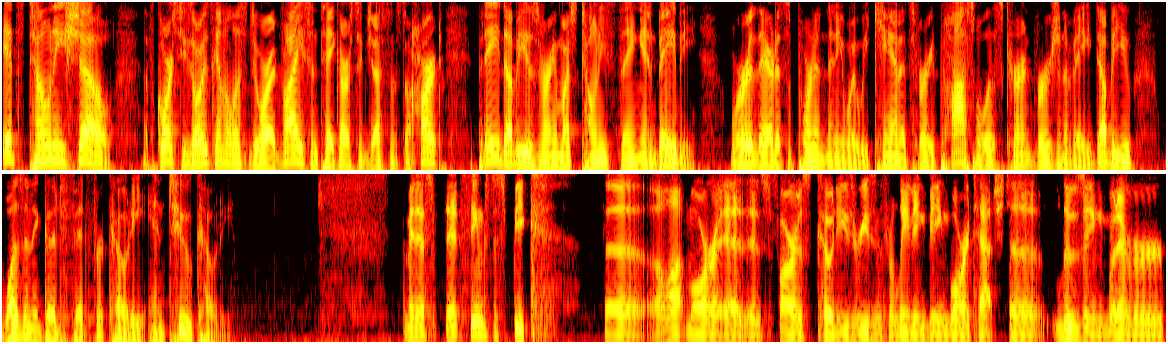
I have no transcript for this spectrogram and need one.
it's Tony's show. Of course, he's always going to listen to our advice and take our suggestions to heart, but AEW is very much Tony's thing and baby. We're there to support it in any way we can. It's very possible this current version of AEW wasn't a good fit for Cody and to Cody. I mean, it seems to speak uh, a lot more as, as, far as Cody's reason for leaving being more attached to losing whatever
